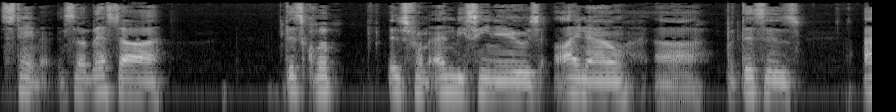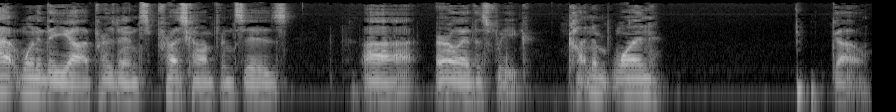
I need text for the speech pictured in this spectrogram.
statement. So this uh, this clip is from NBC News. I know, uh, but this is at one of the uh, president's press conferences uh, earlier this week. Cut number one, go.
